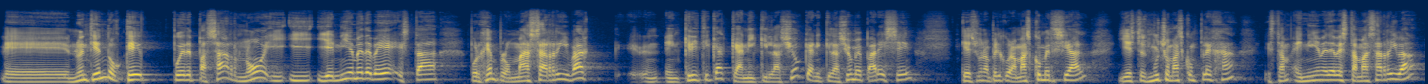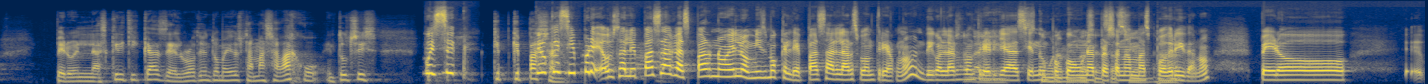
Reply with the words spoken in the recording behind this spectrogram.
eh, no entiendo qué puede pasar, ¿no? Y, y- en IMDB está, por ejemplo, más arriba en, en crítica que Aniquilación, que Aniquilación me parece que es una película más comercial y esta es mucho más compleja. Está, en IMDB está más arriba, pero en las críticas del Rotten Tomatoes está más abajo. Entonces, Pues ¿qué, qué pasa? creo que siempre, o sea, le pasa a Gaspar Noé lo mismo que le pasa a Lars von Trier, ¿no? Digo, Lars von Trier ya siendo un una poco una persona más ajá. podrida, ¿no? Pero, eh,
